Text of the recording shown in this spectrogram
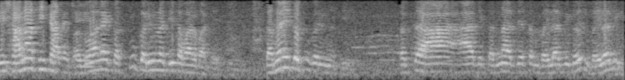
એ શાનાથી ચાલે છે. ભગવાને કશું કર્યું નથી તમારા માટે. તમે કશું કર્યું નથી. ફક્ત આ જે કરનાર જે તમે ભૈલાજી કહ્યું ને? ભૈલાજી?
